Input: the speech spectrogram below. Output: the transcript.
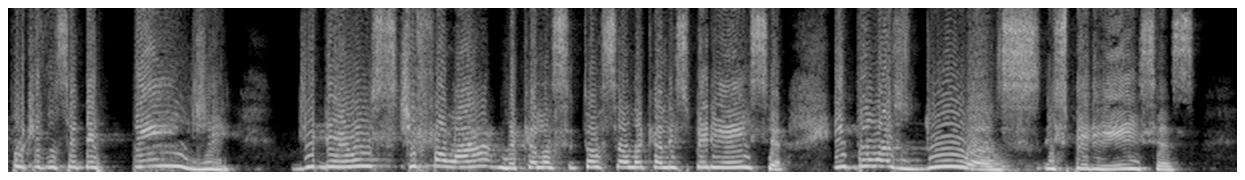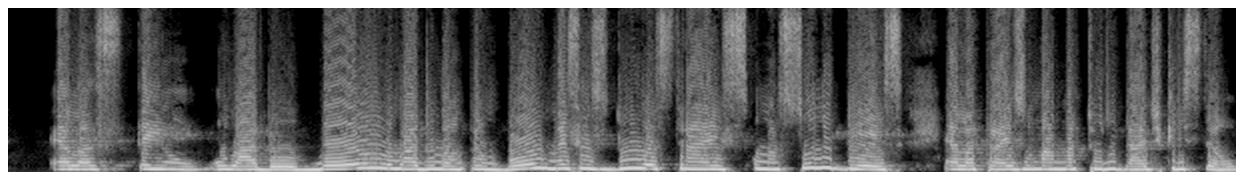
porque você depende de Deus te falar naquela situação, naquela experiência. Então, as duas experiências, elas têm o um lado bom, o um lado não tão bom, mas as duas traz uma solidez, ela traz uma maturidade cristã.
